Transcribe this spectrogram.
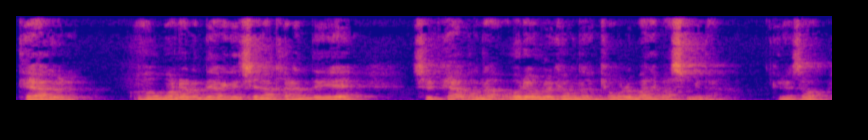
대학을, 어, 원하는 대학에 진학하는 데에 실패하거나 어려움을 겪는 경우를 많이 봤습니다. 그래서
